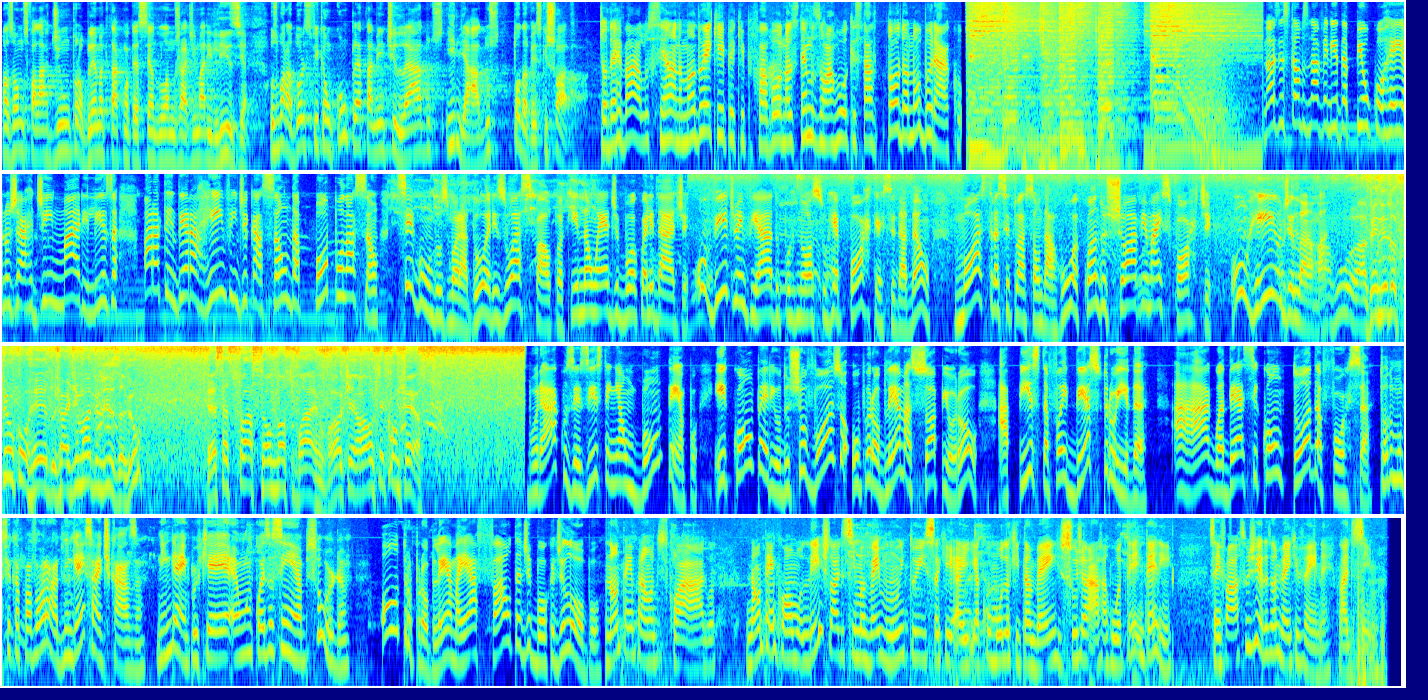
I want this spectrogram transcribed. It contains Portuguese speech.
Nós vamos falar de um problema que está acontecendo lá no Jardim Marilísia. Os moradores ficam completamente ilhados, ilhados toda vez que chove. Toderval, Luciana, manda uma equipe aqui, por favor. Nós temos uma rua que está toda no buraco. Nós estamos na Avenida Pio Correia, no Jardim Marilisa, para atender a reivindicação da população. Segundo os moradores, o asfalto aqui não é de boa qualidade. O vídeo enviado por nosso repórter cidadão mostra a situação da rua quando chove mais forte. Um rio de lama. A rua Avenida Pio Correia, do Jardim Marilisa, viu? Essa é a situação do nosso bairro. Olha o que, olha o que acontece. Buracos existem há um bom tempo e com o período chuvoso o problema só piorou. A pista foi destruída. A água desce com toda força. Todo mundo fica apavorado, ninguém sai de casa. Ninguém, porque é uma coisa assim absurda. Outro problema é a falta de boca de lobo. Não tem para onde escoar água. Não tem como, lixo lá de cima vem muito, isso aqui aí acumula aqui também, suja a rua inteirinha. Sem falar a sujeira também que vem, né? Lá de cima.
